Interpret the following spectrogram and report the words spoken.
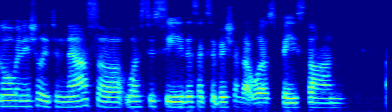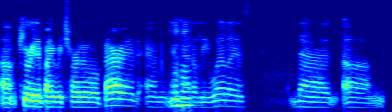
go initially to Nassau was to see this exhibition that was based on um, curated by Richardo Barrett and, and hmm Natalie Willis that um,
